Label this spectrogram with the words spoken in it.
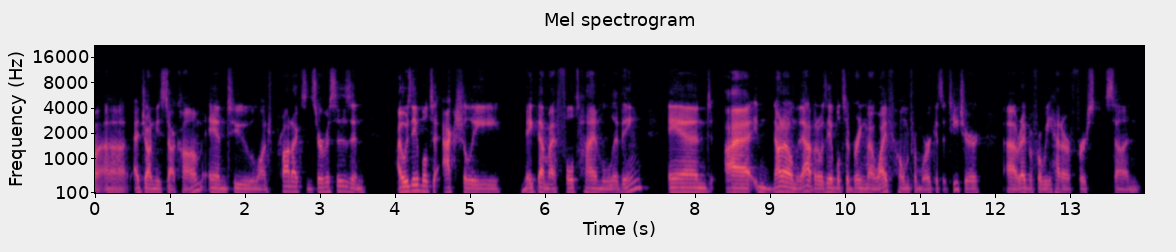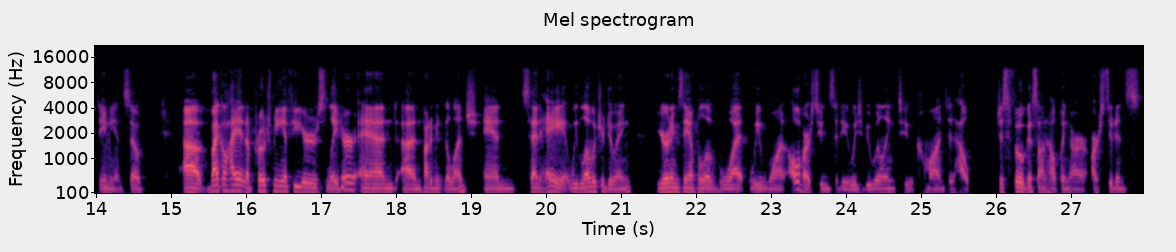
uh, at johnmeese.com and to launch products and services. And I was able to actually make that my full time living and I not only that, but I was able to bring my wife home from work as a teacher uh, right before we had our first son, Damien. So uh, Michael Hyatt approached me a few years later and uh, invited me to lunch and said, "Hey, we love what you're doing. You're an example of what we want all of our students to do. Would you be willing to come on to help? Just focus on helping our our students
